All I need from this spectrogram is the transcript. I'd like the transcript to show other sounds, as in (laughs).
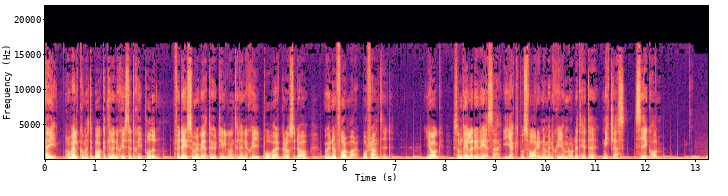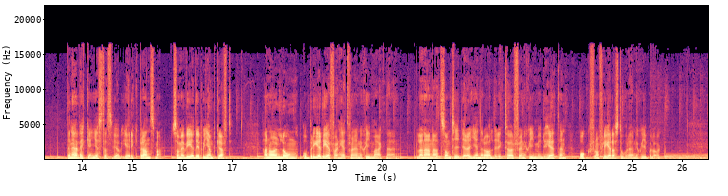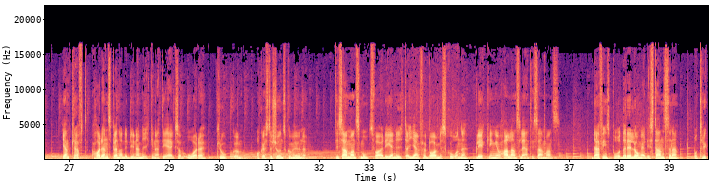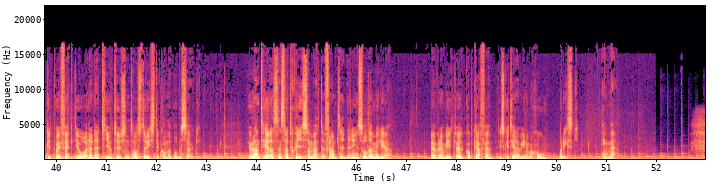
Hej och välkommen tillbaka till Energistrategipodden. För dig som vill veta hur tillgång till energi påverkar oss idag och hur den formar vår framtid. Jag, som delar din resa i jakt på svar inom energiområdet, heter Niklas Sigholm. Den här veckan gästas vi av Erik Brandsma, som är VD på Jämtkraft. Han har en lång och bred erfarenhet från energimarknaden, bland annat som tidigare generaldirektör för Energimyndigheten och från flera stora energibolag. Jämtkraft har den spännande dynamiken att det ägs av Åre, Krokom och Östersunds kommuner. Tillsammans motsvarar det en yta jämförbar med Skåne, Blekinge och Hallands län tillsammans. Där finns både de långa distanserna och trycket på effekt i Åre där tiotusentals turister kommer på besök. Hur hanteras en strategi som möter framtiden i en sådan miljö? Över en virtuell kopp kaffe diskuterar vi innovation och risk. Häng med!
